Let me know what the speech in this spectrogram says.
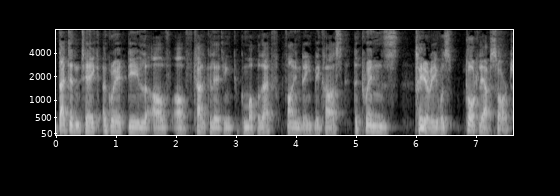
that didn't take a great deal of of calculating to come up with that finding because the twins theory was totally absurd.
